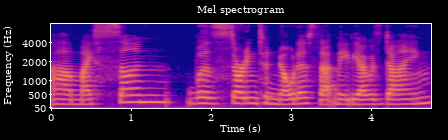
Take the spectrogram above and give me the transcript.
um, my son was starting to notice that maybe I was dying.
